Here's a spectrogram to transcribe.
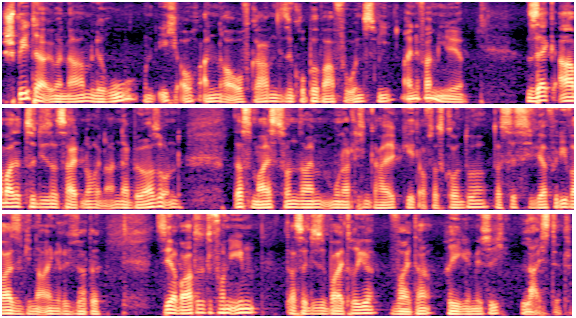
Später übernahmen Leroux und ich auch andere Aufgaben. Diese Gruppe war für uns wie eine Familie. Zack arbeitet zu dieser Zeit noch in der Börse und das meist von seinem monatlichen Gehalt geht auf das Konto, das Cecilia für die Waisenkinder eingerichtet hatte. Sie erwartete von ihm, dass er diese Beiträge weiter regelmäßig leistet.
